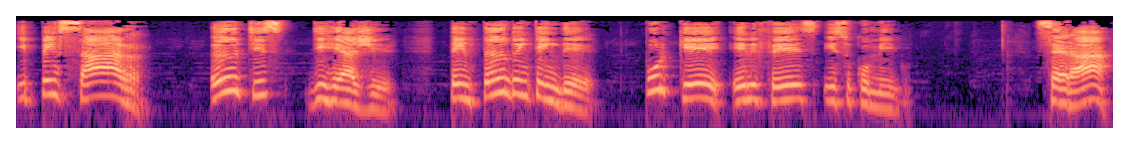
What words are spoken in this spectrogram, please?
e pensar antes de reagir, tentando entender por que ele fez isso comigo. Será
